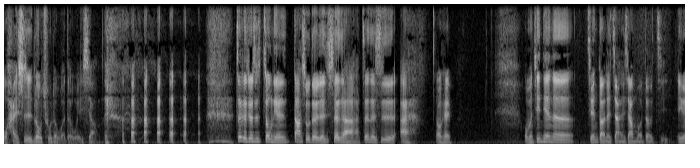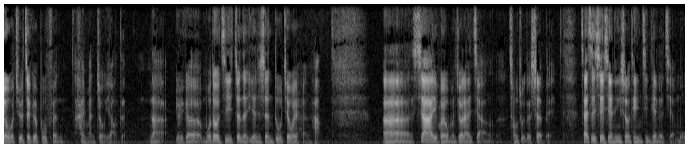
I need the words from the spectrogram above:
我还是露出了我的微笑。这个就是中年大叔的人生啊，真的是哎，OK。我们今天呢？简短的讲一下磨豆机，因为我觉得这个部分还蛮重要的。那有一个磨豆机，真的延伸度就会很好。呃，下一回我们就来讲重组的设备。再次谢谢您收听今天的节目，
